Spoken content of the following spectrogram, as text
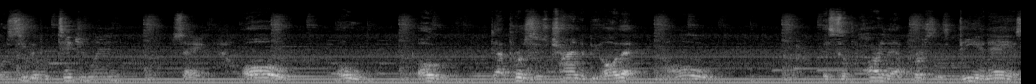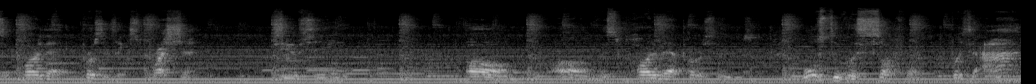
or see the potential in it say, oh, oh, oh, that person's trying to be all that. No. It's a part of that person's DNA. It's a part of that person's expression. See what I'm saying? Um, um, is part of that person's. Most of us suffer. For instance, I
